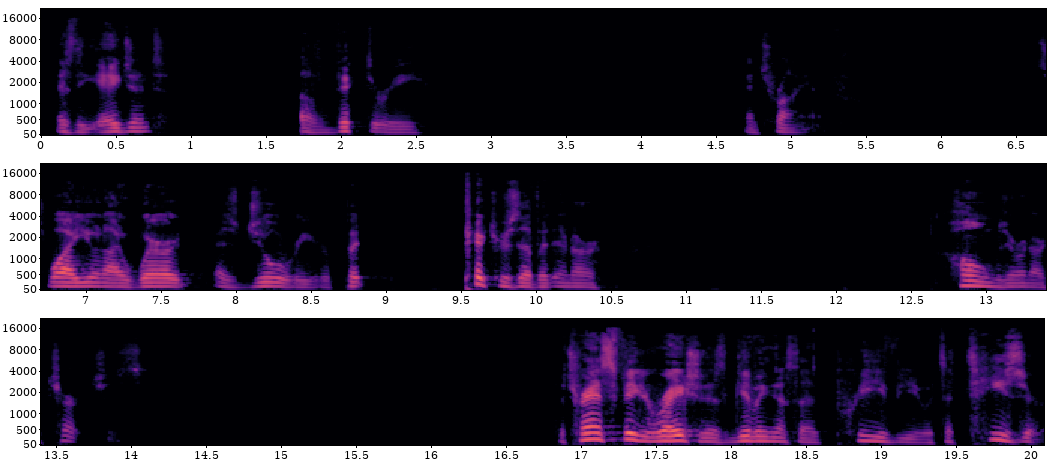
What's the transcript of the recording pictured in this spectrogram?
as the agent of victory and triumph. That's why you and I wear it as jewelry or put pictures of it in our homes or in our churches. The Transfiguration is giving us a preview, it's a teaser.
